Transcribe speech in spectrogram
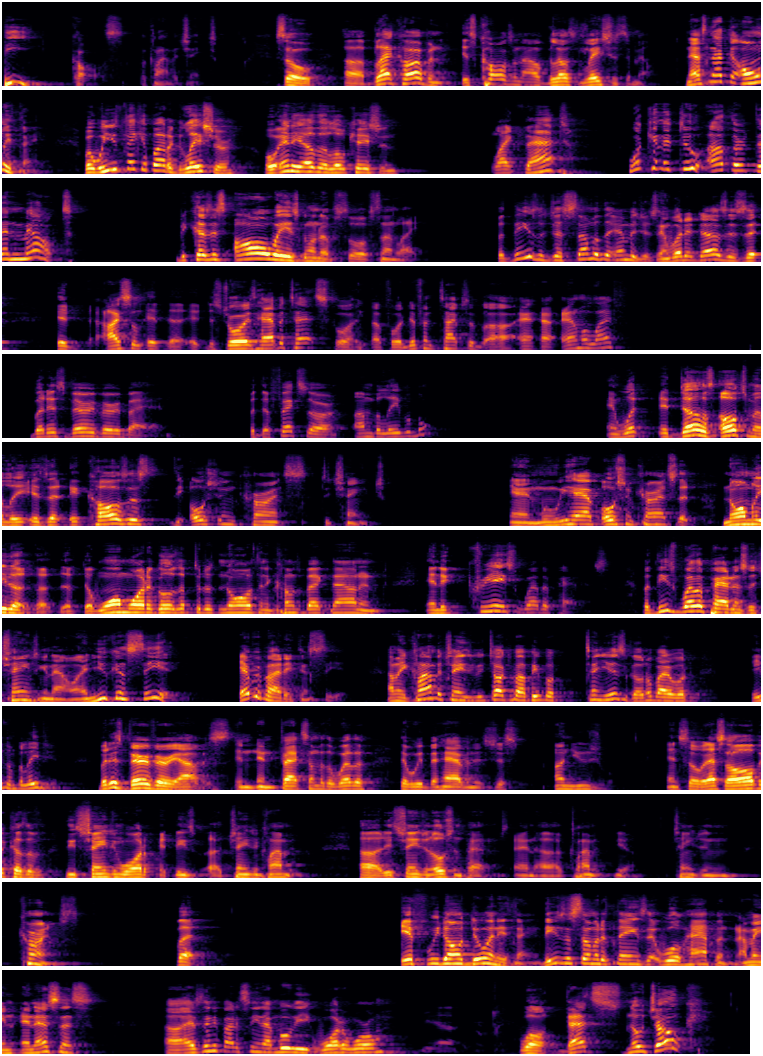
the cause for climate change. So, uh, black carbon is causing our glaciers to melt. Now, it's not the only thing, but when you think about a glacier or any other location like that, what can it do other than melt? Because it's always going to absorb sunlight. But these are just some of the images. And what it does is it, it, isol- it, uh, it destroys habitats for, uh, for different types of uh, a- animal life. but it's very, very bad. But the effects are unbelievable. And what it does ultimately is that it causes the ocean currents to change. And when we have ocean currents that normally the, the, the, warm water goes up to the north and it comes back down and, and it creates weather patterns. But these weather patterns are changing now, and you can see it. Everybody can see it. I mean, climate change, we talked about people 10 years ago, nobody would even believe you. But it's very, very obvious. In, in fact, some of the weather that we've been having is just unusual. And so that's all because of these changing water, these uh, changing climate, uh, these changing ocean patterns and uh, climate, yeah, changing currents. But if we don't do anything, these are some of the things that will happen. I mean, in essence, uh, has anybody seen that movie Waterworld? Yeah. Well, that's no joke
